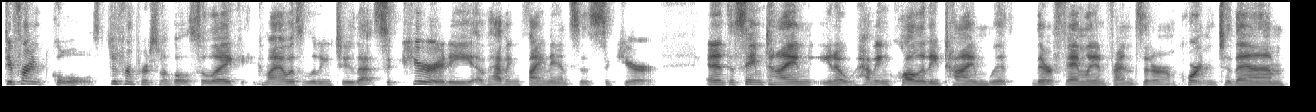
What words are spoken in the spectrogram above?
different goals, different personal goals. So, like Camaya was alluding to, that security of having finances secure. And at the same time, you know, having quality time with their family and friends that are important to them.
